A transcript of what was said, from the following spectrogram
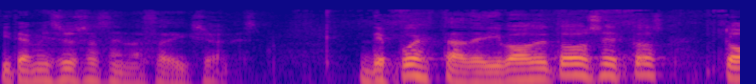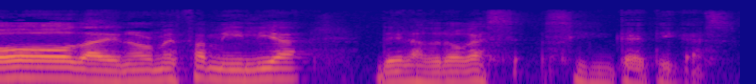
y también se usan en las adicciones. Después está derivado de todos estos toda la enorme familia de las drogas sintéticas.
